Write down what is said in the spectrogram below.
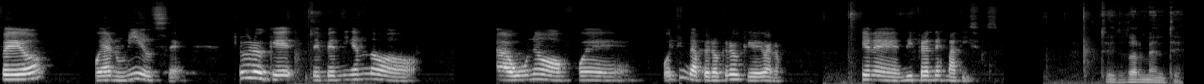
feo puedan unirse. Yo creo que dependiendo cada uno fue, distinta, pero creo que, bueno, tiene diferentes matices. Sí, totalmente.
